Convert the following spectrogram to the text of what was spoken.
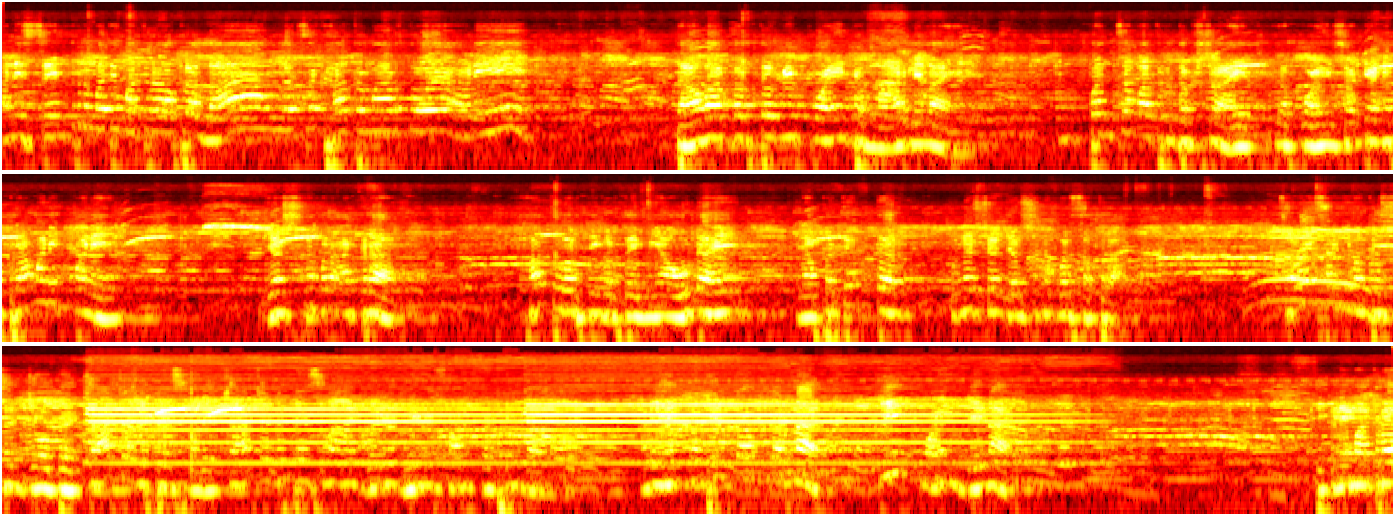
आणि सेंटरमध्ये मात्र आपला लांब लचक हात मारतोय आणि दावा करतो मी पॉइंट मारलेला आहे. पंच मात्र दक्ष आहेत त्या पॉईंटसाठी आणि प्रामाणिकपणे जश नंबर अकरा हात वरती करतोय मी आऊट आहे ना प्रत्युत्तर पुनश्च जर्सी नंबर सतरा चढाईसाठी मात्र सज्ज होतोय चारच्या डिफेन्समध्ये चारच्या डिफेन्समध्ये गडी घेणे फार कठीण काम आणि हे कठीण काम करणार की पॉइंट देणार तिकडे मात्र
